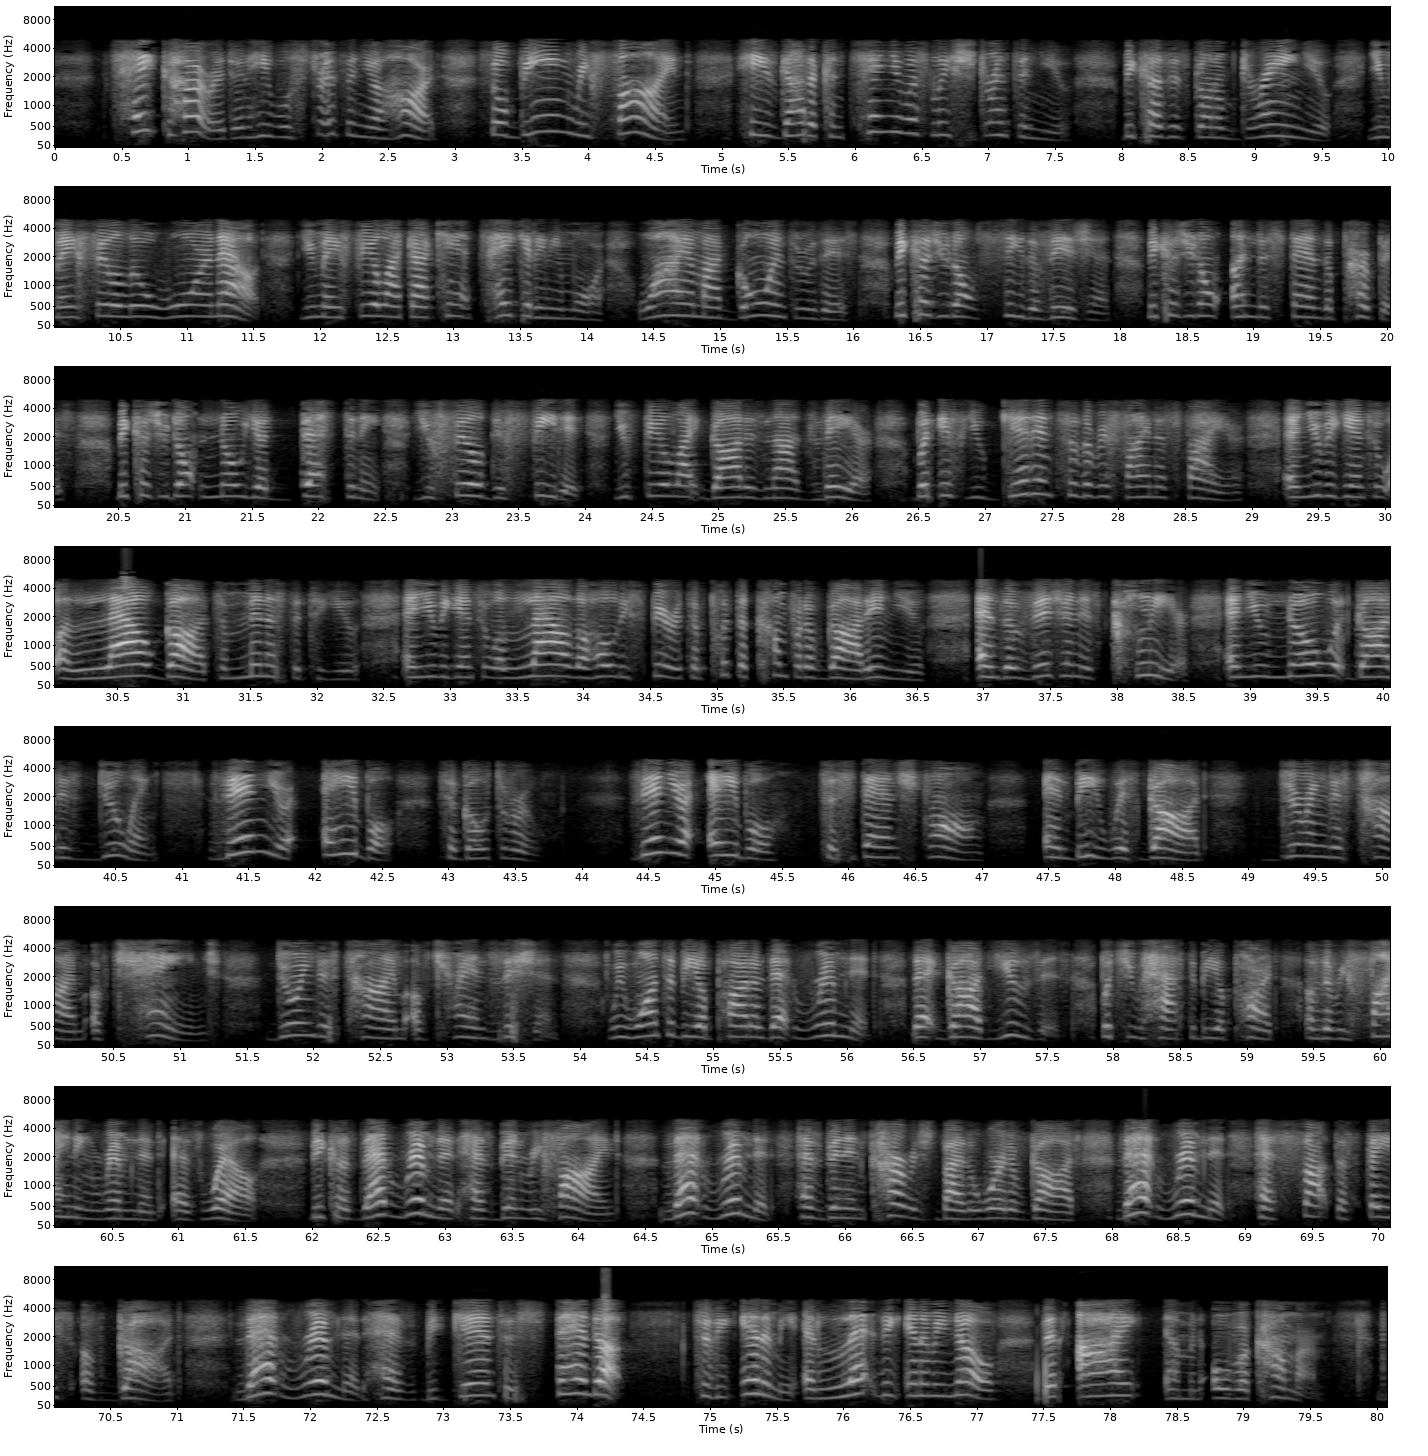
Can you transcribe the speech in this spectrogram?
Take courage and he will strengthen your heart. So, being refined, he's got to continuously strengthen you because it's going to drain you. You may feel a little worn out. You may feel like I can't take it anymore. Why am I going through this? Because you don't see the vision, because you don't understand the purpose, because you don't know your destiny. You feel defeated. You feel like God is not there. But if you get into the refiner's fire and you begin to allow God to minister to you and you begin to allow the Holy Spirit to put the comfort of God in you and the vision is clear and you know what God is doing, then you're able to go through. Then you're able to stand strong and be with God during this time of change, during this time of transition. We want to be a part of that remnant that God uses, but you have to be a part of the refining remnant as well because that remnant has been refined. That remnant has been encouraged by the Word of God. That remnant has sought the face of God. That remnant has begun to stand up to the enemy and let the enemy know that I am an overcomer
